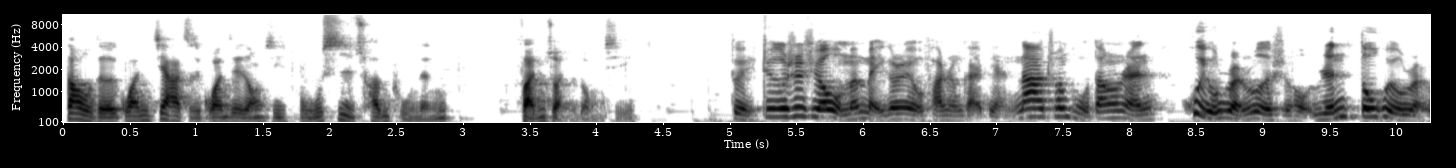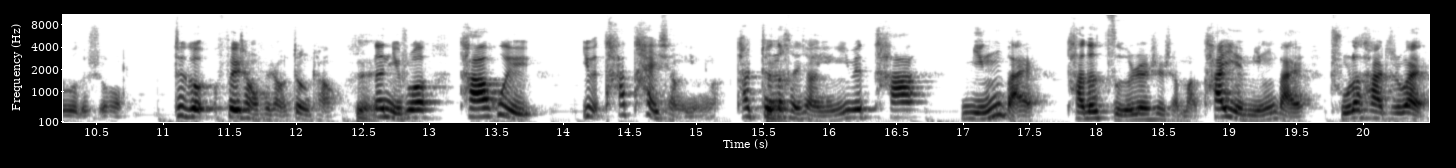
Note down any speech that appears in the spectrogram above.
道德观、价值观这些东西，不是川普能反转的东西。对，这个是需要我们每个人有发生改变。那川普当然会有软弱的时候，人都会有软弱的时候，这个非常非常正常。对那你说他会，因为他太想赢了，他真的很想赢，因为他明白他的责任是什么，他也明白除了他之外，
